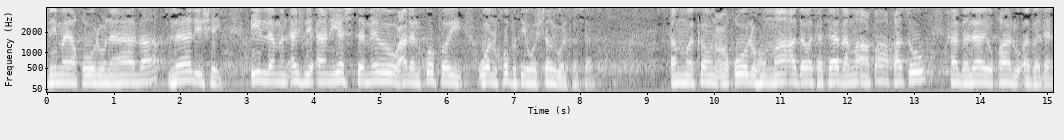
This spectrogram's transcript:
لما يقولون هذا؟ لا لشيء إلا من أجل أن يستمروا على الكفر والخبث والشر والفساد. أما كون عقولهم ما أدركت هذا ما أطاقته هذا لا يقال أبدا.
